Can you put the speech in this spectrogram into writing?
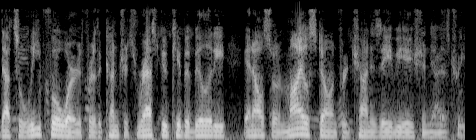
That's a leap forward for the country's rescue capability and also a milestone for China's aviation industry.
